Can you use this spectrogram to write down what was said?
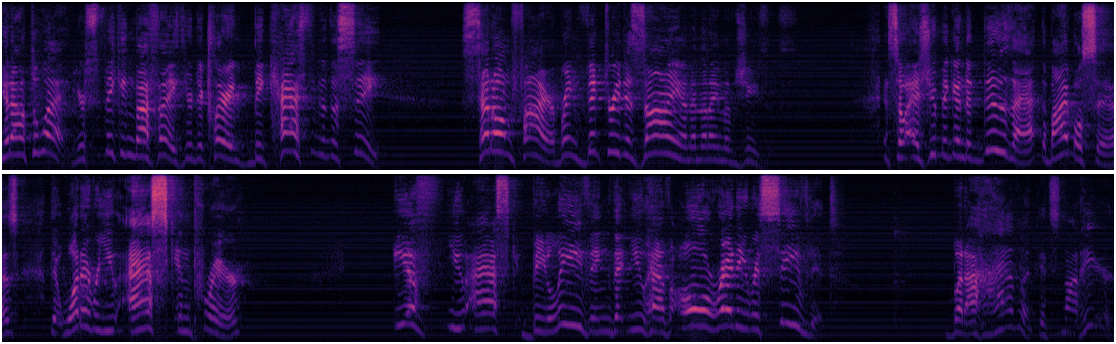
Get out the way. You're speaking by faith. You're declaring, be cast into the sea, set on fire, bring victory to Zion in the name of Jesus. And so, as you begin to do that, the Bible says that whatever you ask in prayer, if you ask believing that you have already received it, but I haven't, it's not here.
